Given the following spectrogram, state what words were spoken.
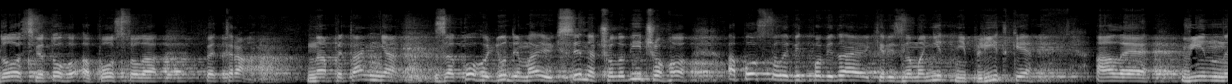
до святого апостола Петра на питання, за кого люди мають сина чоловічого, апостоли відповідають різноманітні плітки, але він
